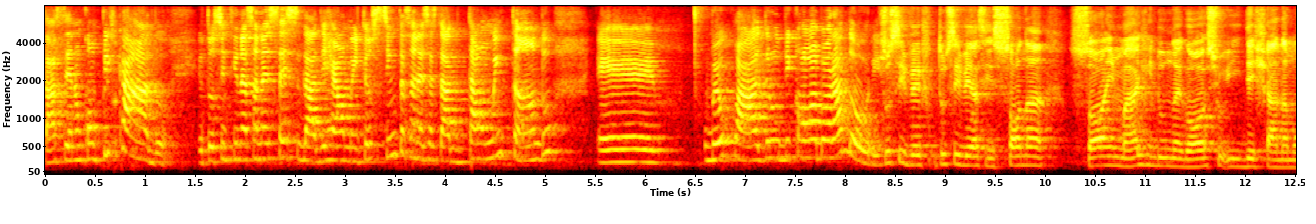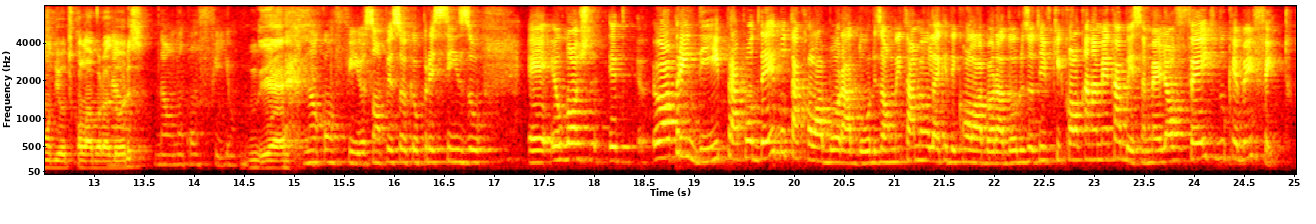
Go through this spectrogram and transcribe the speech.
tá sendo complicado. Eu tô sentindo essa necessidade, realmente eu sinto essa necessidade de estar tá aumentando é, o meu quadro de colaboradores. Tu se vê, tu se vê assim só na só a imagem do negócio e deixar na mão de outros colaboradores? Não, não, não confio. É. Não confio. Eu sou uma pessoa que eu preciso é, eu gosto, eu aprendi para poder botar colaboradores, aumentar meu leque de colaboradores, eu tive que colocar na minha cabeça melhor feito do que bem feito.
